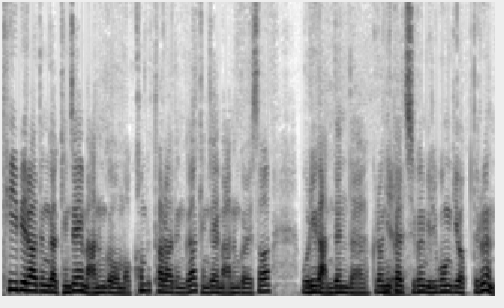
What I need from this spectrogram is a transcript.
TV라든가 굉장히 많은 거 뭐 컴퓨터라든가 굉장히 많은 거에서 우리가 안 된다. 그러니까 예. 지금 일본 기업들은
